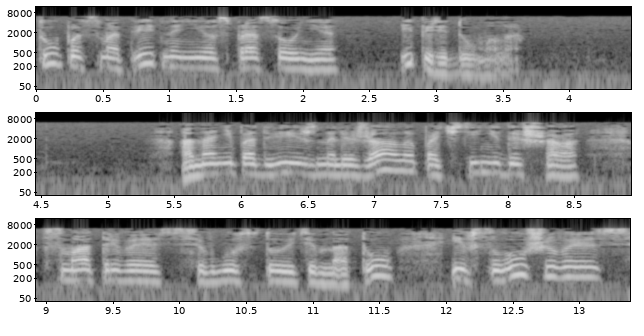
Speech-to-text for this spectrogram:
тупо смотреть на нее с просонья, и передумала. Она неподвижно лежала, почти не дыша, всматриваясь в густую темноту и вслушиваясь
